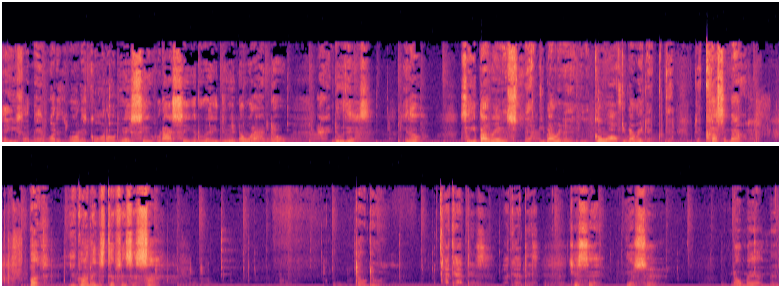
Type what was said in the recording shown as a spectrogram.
and you like, man, what in the world is going on? Do they see what I see? Do they do they know what I know? I didn't do this, you know. So you about ready to snap. You about ready to go off. You about ready to, to, to cuss them out. But your guardian steps in and says, son, don't do it. I got this. I got this. Just say, yes, sir. No, ma'am. And,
